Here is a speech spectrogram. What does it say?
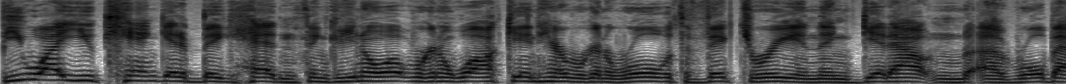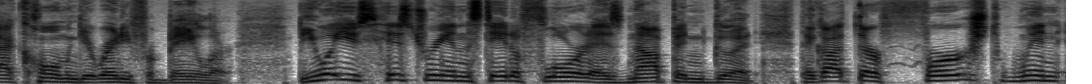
BYU can't get a big head and think, you know what, we're going to walk in here, we're going to roll with a victory, and then get out and uh, roll back home and get ready for Baylor. BYU's history in the state of Florida has not been good. They got their first win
